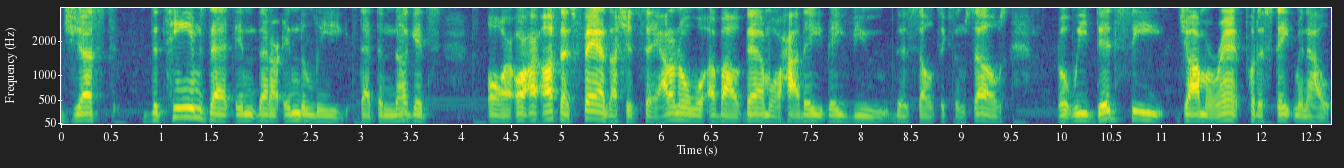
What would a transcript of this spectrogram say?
just the teams that in that are in the league that the Nuggets or or us as fans, I should say. I don't know about them or how they they view the Celtics themselves, but we did see Ja Morant put a statement out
